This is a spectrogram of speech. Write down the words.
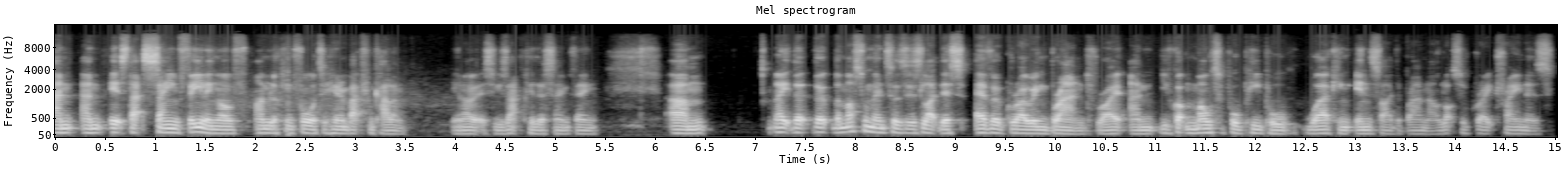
and and it's that same feeling of I'm looking forward to hearing back from Calum. You know, it's exactly the same thing. Um, mate, the, the, the, Muscle Mentors is like this ever growing brand, right? And you've got multiple people working inside the brand now, lots of great trainers.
